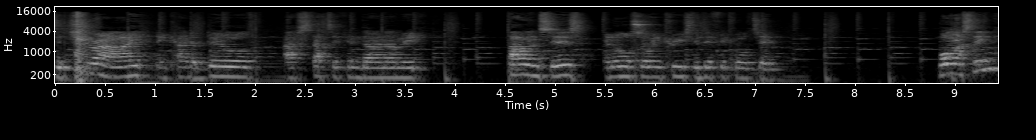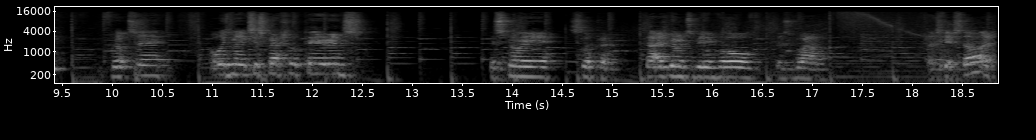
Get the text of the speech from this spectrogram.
to try and kind of build our static and dynamic balances and also increase the difficulty. One last thing, but uh, always makes a special appearance, the smelly slipper. That is going to be involved as well. Let's get started.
